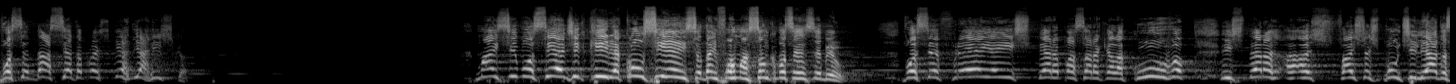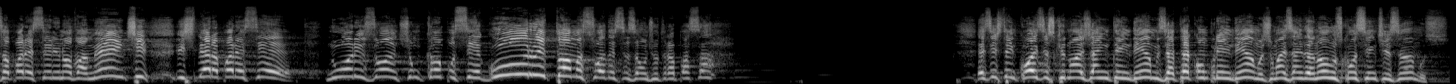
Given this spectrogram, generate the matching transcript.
você dá a seta para a esquerda e arrisca. Mas se você adquire a consciência da informação que você recebeu, você freia e espera passar aquela curva, espera as faixas pontilhadas aparecerem novamente, espera aparecer no horizonte um campo seguro e toma sua decisão de ultrapassar. Existem coisas que nós já entendemos e até compreendemos, mas ainda não nos conscientizamos.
